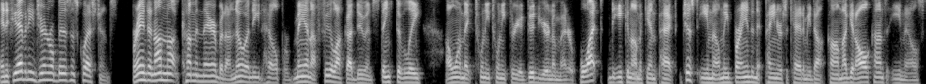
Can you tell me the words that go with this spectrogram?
And if you have any general business questions, Brandon, I'm not coming there, but I know I need help, or man, I feel like I do instinctively. I want to make 2023 a good year no matter what the economic impact. Just email me, Brandon at paintersacademy.com. I get all kinds of emails.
